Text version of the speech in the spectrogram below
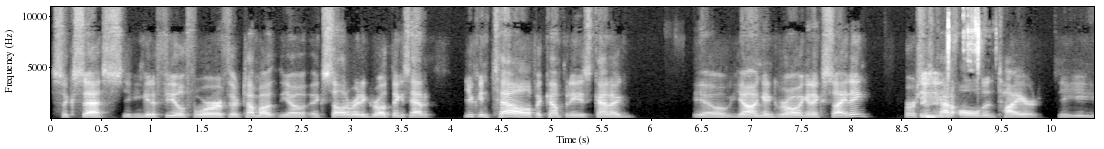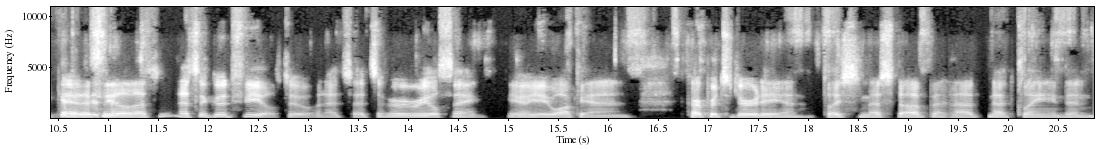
success. You can get a feel for if they're talking about you know accelerated growth, things happen. You can tell if a company is kind of you know young and growing and exciting versus kind of old and tired. You, you yeah, that feel that's that's a good feel too, and that's that's a very real thing. You know, you walk in, carpet's dirty and place messed up and not not cleaned, and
